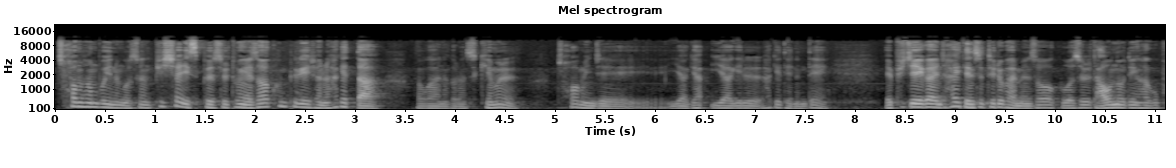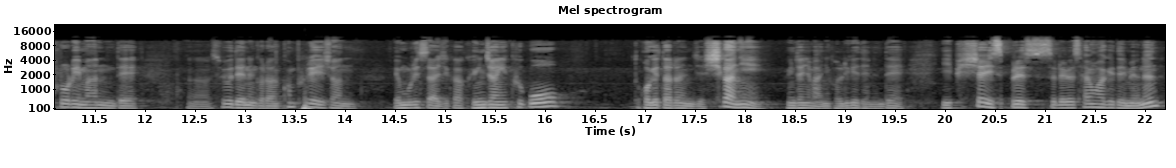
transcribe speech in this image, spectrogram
처음 선보이는 것은 PCI 익스프레스를 통해서 컴피레이션을 하겠다라고 하는 그런 스킴을 처음 이제 이야기 이야기를 하게 되는데 FPGA가 이제 하이 덴시티로 가면서 그것을 다운로딩하고 프로그램 하는데 어, 소요되는 그런 컴퓨레이션 메모리 사이즈가 굉장히 크고 또 거기에 따른 이제 시간이 굉장히 많이 걸리게 되는데 이 PCI 익스프레스를 사용하게 되면은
